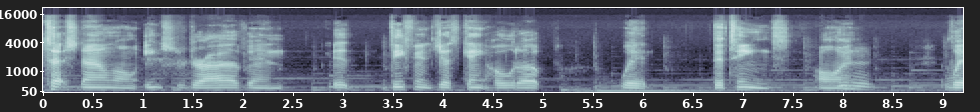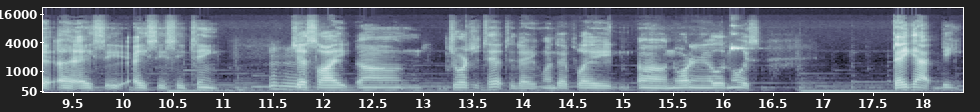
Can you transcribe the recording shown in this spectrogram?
touchdown on each drive, and it defense just can't hold up with the teams on mm-hmm. with a AC, ACC team. Mm-hmm. Just like um, Georgia Tech today when they played uh, Northern Illinois they got beat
